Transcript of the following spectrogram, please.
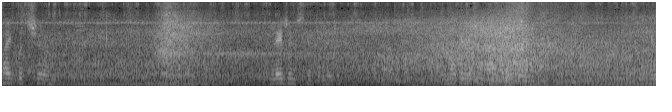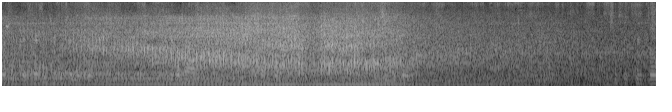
भाई कुछ लेजेंड्स थे तो लेजेंड्स मोटिवेशन कहाँ से लेते हैं मोटिवेशन ऐसी ऐसी चीज़ों से लेते हैं कि तुम सकते किसी को किसी की तो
